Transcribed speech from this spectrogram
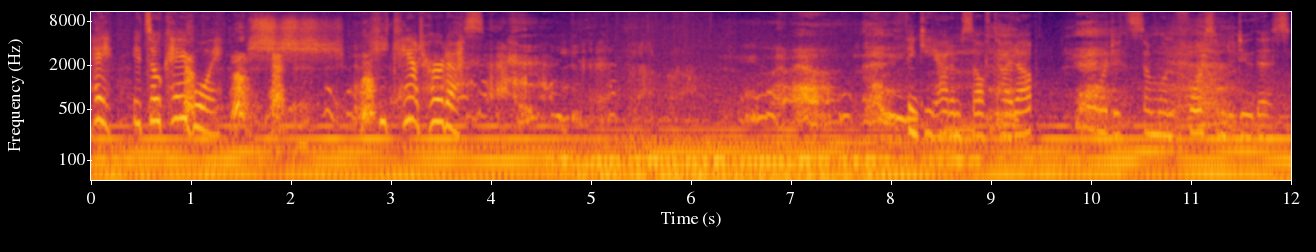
Hey, it's okay, boy. Shh. He can't hurt us. Think he had himself tied up? Or did someone force him to do this?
